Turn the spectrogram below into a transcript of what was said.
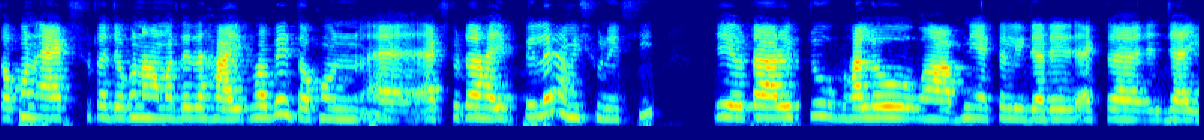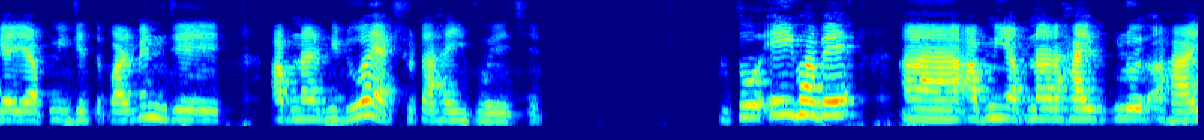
তখন একশোটা যখন আমাদের হাইপ হবে, তখন একশোটা হাইপ পেলে আমি শুনেছি যে ওটা আরও একটু ভালো, আপনি একটা লিডারের একটা জায়গায় আপনি যেতে পারবেন যে আপনার ভিডিও একশোটা হাইপ হয়েছে। তো এইভাবে আপনি আপনার হাইপগুলো হাই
